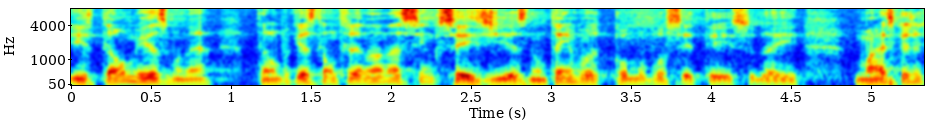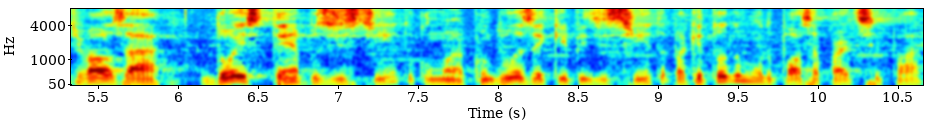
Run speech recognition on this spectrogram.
e estão mesmo, né? Então, porque estão treinando há cinco, seis dias, não tem como você ter isso daí. Mas que a gente vai usar dois tempos distintos, com, uma, com duas equipes distintas, para que todo mundo possa participar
